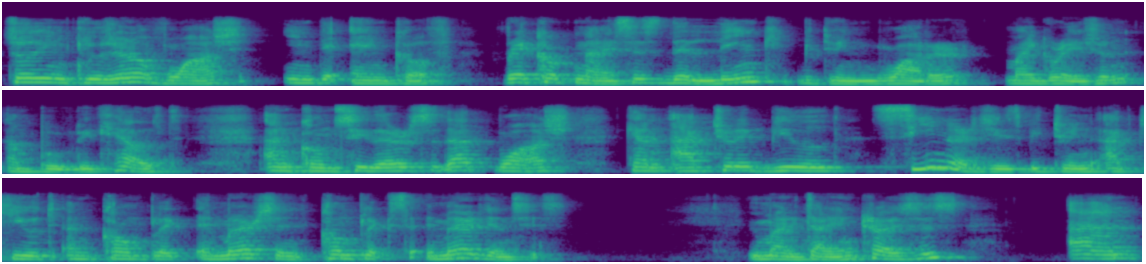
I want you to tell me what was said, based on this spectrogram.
So the inclusion of WASH in the MCOF recognizes the link between water, migration, and public health, and considers that WASH can actually build synergies between acute and complex, emergen- complex emergencies, humanitarian crises, and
